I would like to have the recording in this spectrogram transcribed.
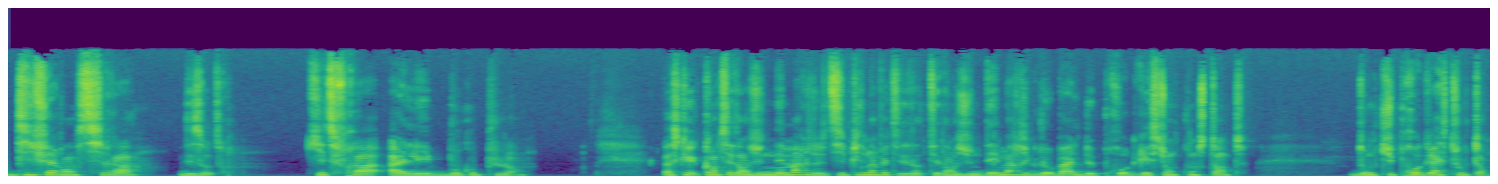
différenciera des autres, qui te fera aller beaucoup plus loin. Parce que quand tu es dans une démarche de discipline, en fait, tu es dans une démarche globale de progression constante. Donc tu progresses tout le temps.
